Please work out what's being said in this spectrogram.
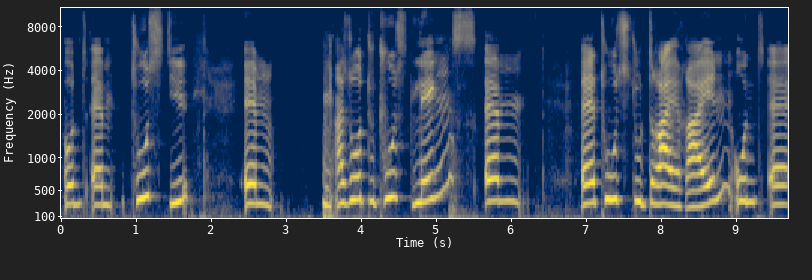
und ähm, tust die, ähm, also du tust links, ähm, äh, tust du drei rein und äh,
